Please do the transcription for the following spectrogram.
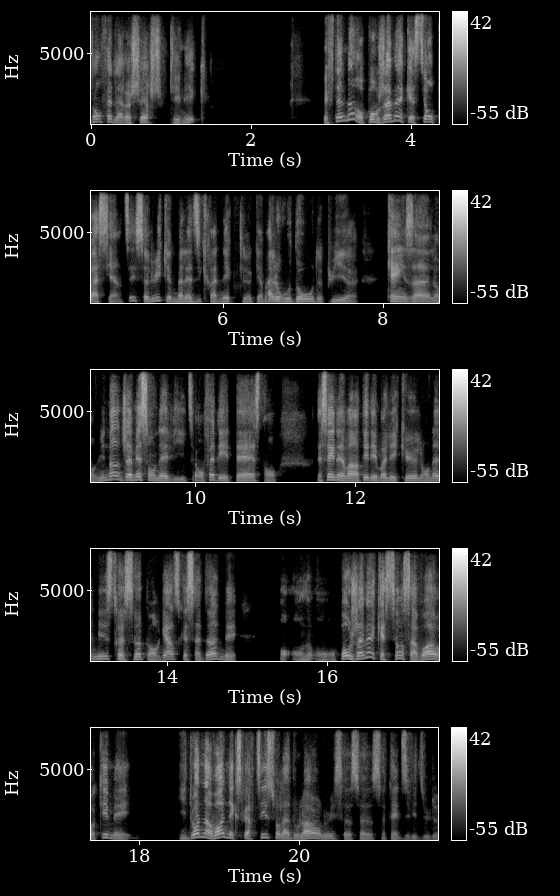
on fait de la recherche clinique, mais finalement, on ne pose jamais la question au patient. celui qui a une maladie chronique, qui a mal au dos depuis 15 euh, ans, on ne lui demande jamais son avis. on fait des tests, on, essaie d'inventer des molécules, on administre ça, puis on regarde ce que ça donne, mais on ne pose jamais la question de savoir, OK, mais il doit en avoir une expertise sur la douleur, lui, cet individu-là.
